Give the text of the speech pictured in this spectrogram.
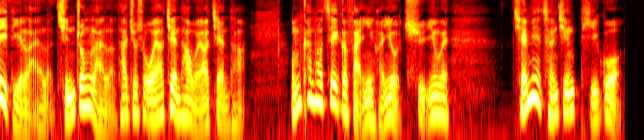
弟弟来了，秦钟来了，他就说我要见他，我要见他。我们看到这个反应很有趣，因为前面曾经提过。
